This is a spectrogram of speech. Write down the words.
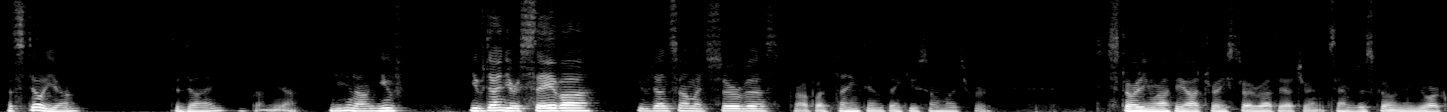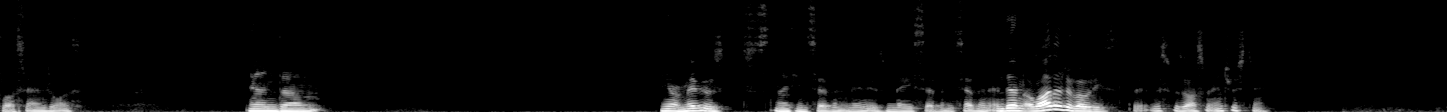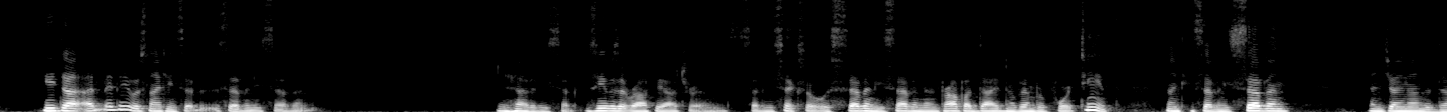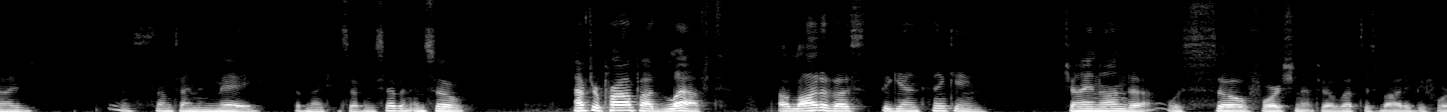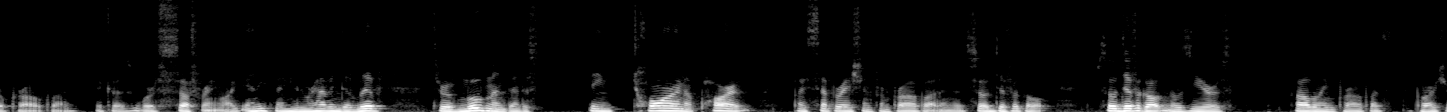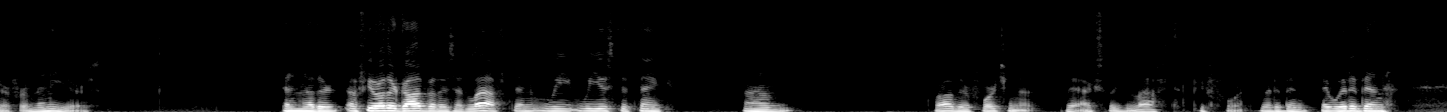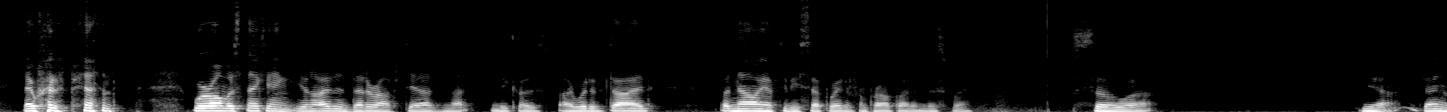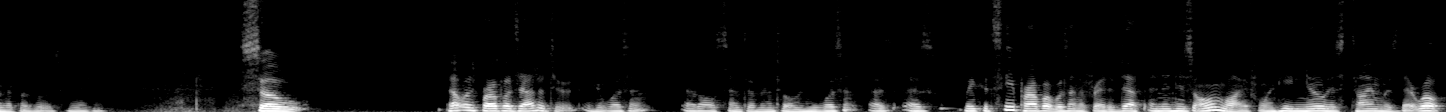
That's still young to die. But yeah you know, you've you've done your seva, you've done so much service. Prabhupada thanked him. Thank you so much for starting Rath. He started Rath in San Francisco, New York, Los Angeles. And, um, you know, maybe it was 1970, maybe it was May 77. And then a lot of devotees, this was also interesting. He died, maybe it was 1977. It had to be seven because he was at Rath Yatra in 76, so it was 77. And Prabhupada died November 14th, 1977, and Jayananda died uh, sometime in May of 1977. And so after Prabhupada left, a lot of us began thinking Jayananda was so fortunate to have left his body before Prabhupada because we're suffering like anything and we're having to live through a movement that is being torn apart by separation from Prabhupada. And it's so difficult, so difficult in those years following Prabhupada's departure for many years. And another, a few other godbrothers had left, and we, we used to think, um, wow, they're fortunate they actually left before. It would have been, it would have been, it would have been, we're almost thinking, you know, I'd been better off dead, not because I would have died but now I have to be separated from Prabhupada in this way. So, uh, yeah, Jayananda Prabhu was amazing. So, that was Prabhupada's attitude. He wasn't at all sentimental, and he wasn't, as, as we could see, Prabhupada wasn't afraid of death. And in his own life, when he knew his time was there, well,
